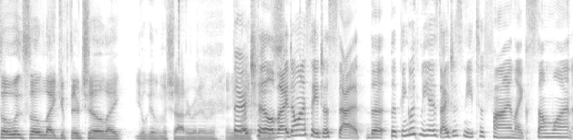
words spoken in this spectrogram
so so like if they're chill, like you'll give them a shot or whatever. and They're like chill, those. but I don't want to say just that. The the thing with me is I just need to find like someone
